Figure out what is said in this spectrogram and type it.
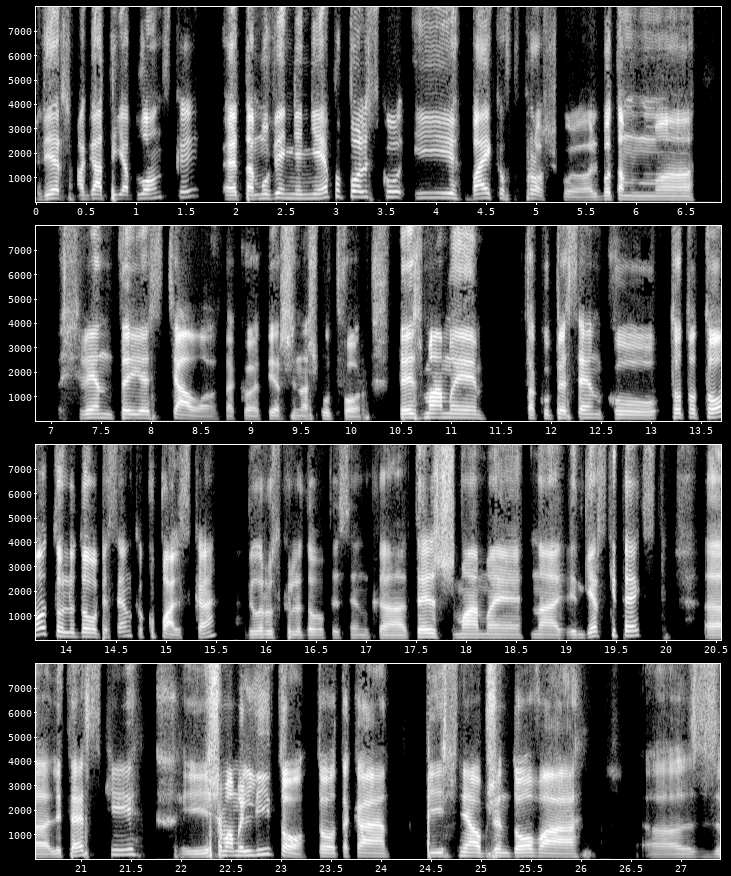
wiersz Agaty Jabłońskiej, это mówienie nie po polsku i bajka w proszku, albo tam e, święte jest ciało, taki pierwszy nasz utwór. Też mamy taką piosenkę To, to, to, to ludowa piosenka kupalska, białoruska ludowa piosenka. Też mamy na węgierski tekst, e, litewski. I jeszcze mamy Lito, to taka pieśnia obrzędowa z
